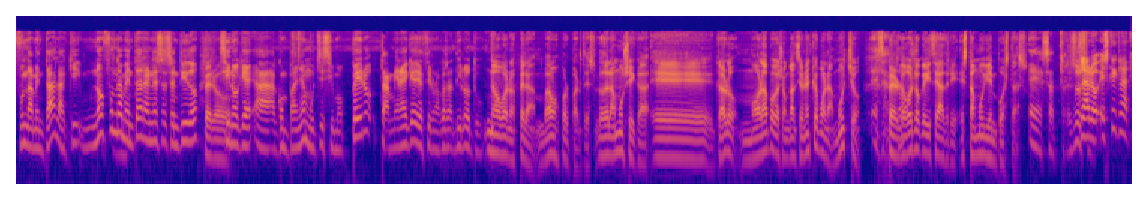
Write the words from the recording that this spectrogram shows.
fundamental aquí. No fundamental en ese sentido, Pero- sino que a- acompaña muchísimo. Pero también hay que decir una cosa, dilo tú. No, bueno, espera, vamos por partes. Lo de la música, eh, claro, mola porque son canciones que molan mucho. Exacto. Pero luego es lo que dice Adri, están muy bien puestas. Exacto, eso sí. Claro, es que claro,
